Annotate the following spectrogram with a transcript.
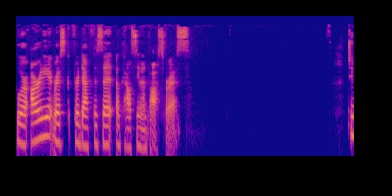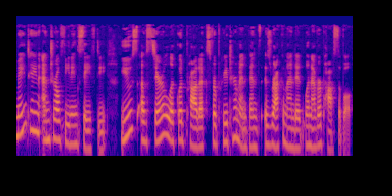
who are already at risk for deficit of calcium and phosphorus. To maintain enteral feeding safety, use of sterile liquid products for preterm infants is recommended whenever possible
